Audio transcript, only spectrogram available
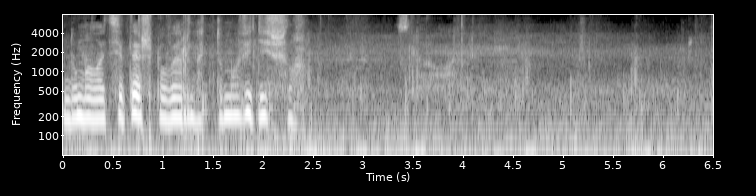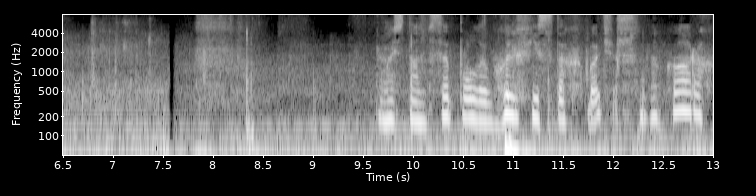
Думала, ці теж повернуть, тому відійшла. Ось там все поле в гольфістах, бачиш, на карах.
